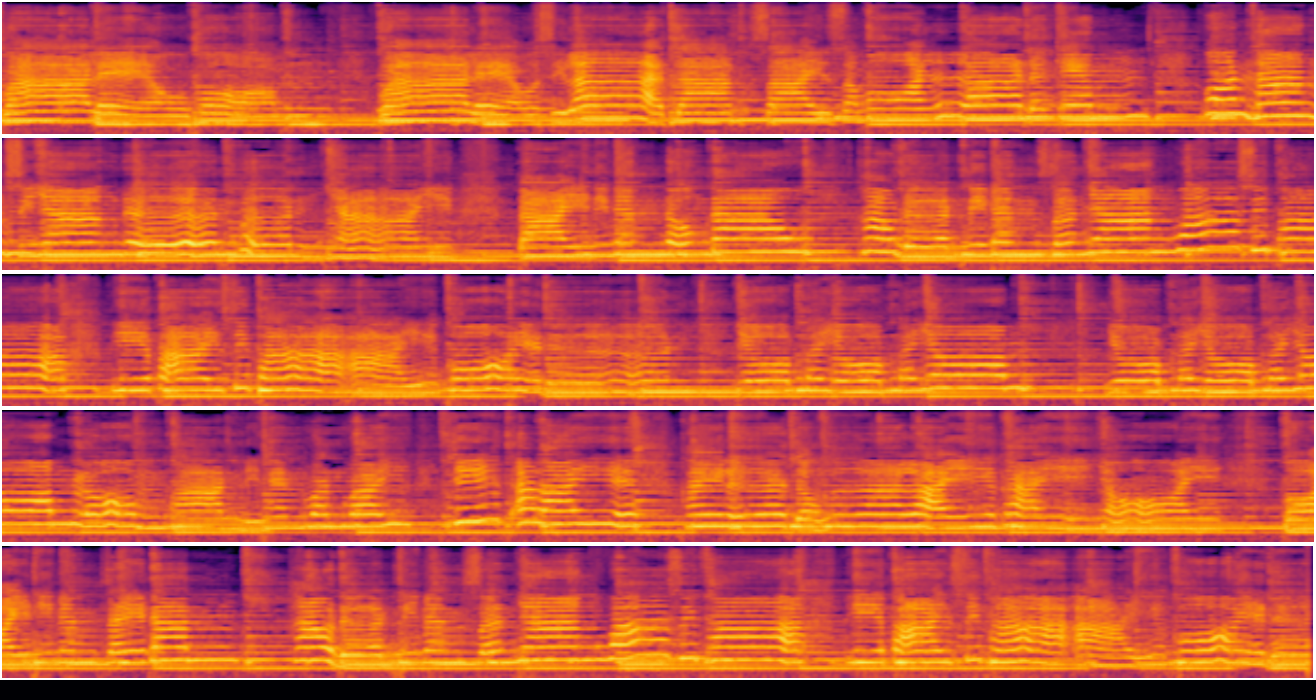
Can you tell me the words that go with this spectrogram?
ว่าแล้วพร้อม ว่าแล้วสิลาจากสายสมอนลาเดเข้มพ้นนางสิยางเดินเพิ่นใหญ่กายนี่แม่นด วงดาวเดินนี่แม่นเสินยางว่าสิพา พี่พายสิพาอายคอยเดิน โยบละโยบละยอม โยบละโยบละยอมลมผ่านนี่แม่นวันไหวจิตอะไร ใครเลือจ้าเมื่อไหลใครย่อยก้อยนี่แม่นใจดัน ข้าวเดินนี่แม่นเสินยางว่าสิพา พี่พายสิพาอายคอยเดิน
